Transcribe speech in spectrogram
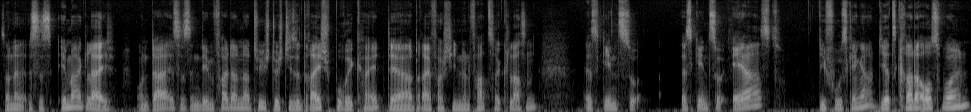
sondern es ist immer gleich. Und da ist es in dem Fall dann natürlich durch diese Dreispurigkeit der drei verschiedenen Fahrzeugklassen. Es gehen, zu, es gehen zuerst die Fußgänger, die jetzt geradeaus wollen,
